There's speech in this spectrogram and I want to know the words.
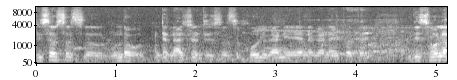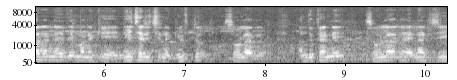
రిసోర్సెస్ ఉండవు. అంటే న్యాచురల్ రిసోర్స్ కోల్ కానీ ఏమైనా కానీ అయిపోతాయి. ఇది సోలార్ అనేది మనకి నేచర్ ఇచ్చిన గిఫ్ట్ సోలార్ అందుకని సోలార్ ఎనర్జీ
